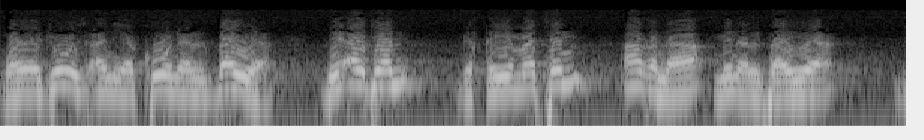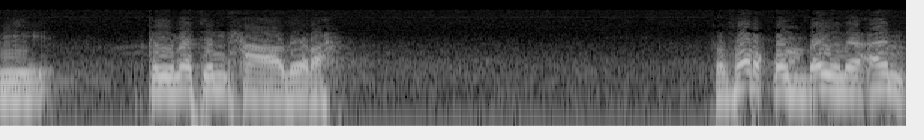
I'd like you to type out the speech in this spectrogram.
ويجوز أن يكون البيع بأجل بقيمة أغلى من البيع بقيمة حاضرة. ففرق بين أن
